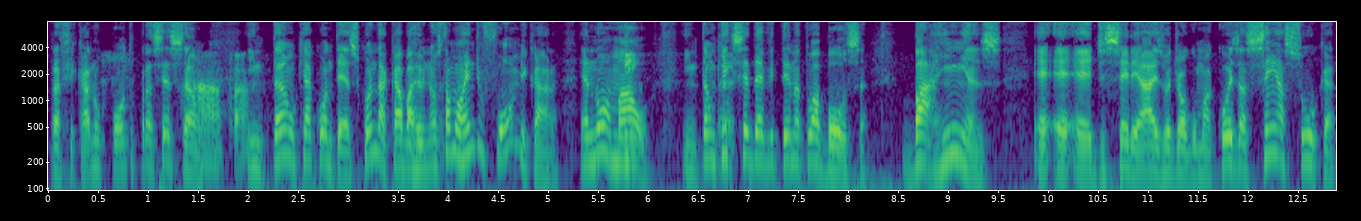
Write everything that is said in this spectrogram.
para ficar no ponto para a sessão. Ah, tá. Então, o que acontece? Quando acaba a reunião, você está morrendo de fome, cara. É normal. Sim. Então, o que, é. que você deve ter na tua bolsa? Barrinhas é, é, é, de cereais ou de alguma coisa sem açúcar,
